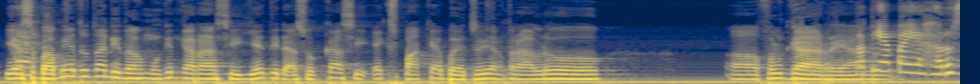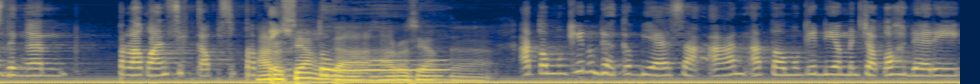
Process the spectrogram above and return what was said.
Ya Eh. sebabnya itu tadi toh mungkin karena si Y tidak suka si X pakai baju yang terlalu eh, vulgar ya. Tapi apa ya harus dengan perlakuan sikap seperti Harusnya itu? enggak, harusnya enggak. Atau mungkin udah kebiasaan, atau mungkin dia mencontoh dari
